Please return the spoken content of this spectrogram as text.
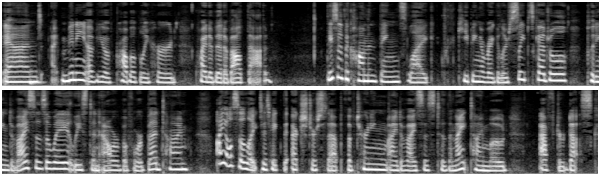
And many of you have probably heard quite a bit about that. These are the common things like keeping a regular sleep schedule, putting devices away at least an hour before bedtime. I also like to take the extra step of turning my devices to the nighttime mode after dusk.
